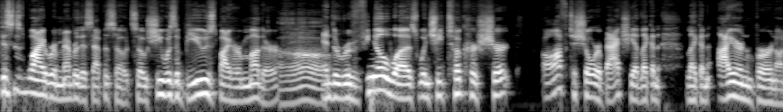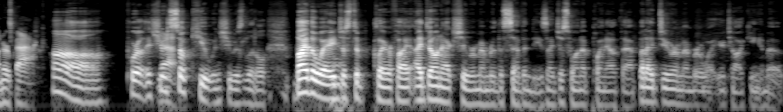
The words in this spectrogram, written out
This is why I remember this episode. So she was abused by her mother Oh. and the reveal was when she took her shirt off to show her back, she had like an like an iron burn on her back. Oh, poor. She Yeah. was so cute when she was little. By the way, Yeah. just to clarify, I don't actually remember the 70s. I just want to point out that. But I do remember what you're talking about.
